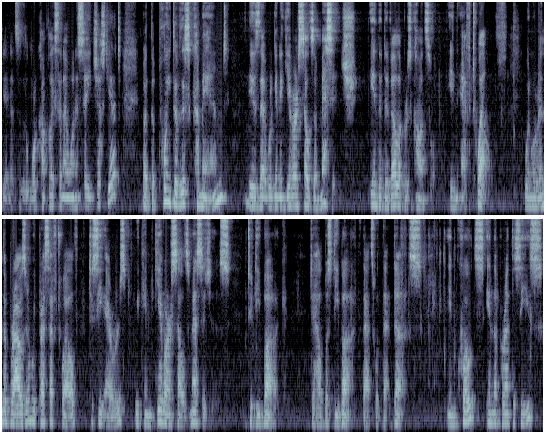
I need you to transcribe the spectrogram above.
Again, that's a little more complex than I want to say just yet, but the point of this command is that we're going to give ourselves a message in the developer's console in F12. When we're in the browser and we press F12 to see errors, we can give ourselves messages to debug, to help us debug. That's what that does. In quotes, in the parentheses,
